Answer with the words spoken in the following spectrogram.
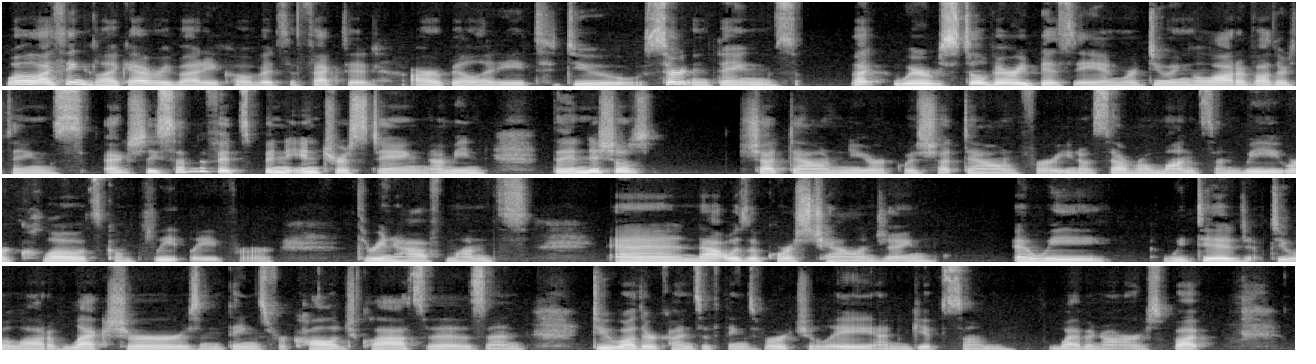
Well, I think like everybody, COVID's affected our ability to do certain things, but we're still very busy and we're doing a lot of other things. Actually, some of it's been interesting. I mean, the initial shutdown, New York was shut down for, you know, several months and we were closed completely for three and a half months. And that was, of course, challenging. And we we did do a lot of lectures and things for college classes and do other kinds of things virtually and give some webinars. But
